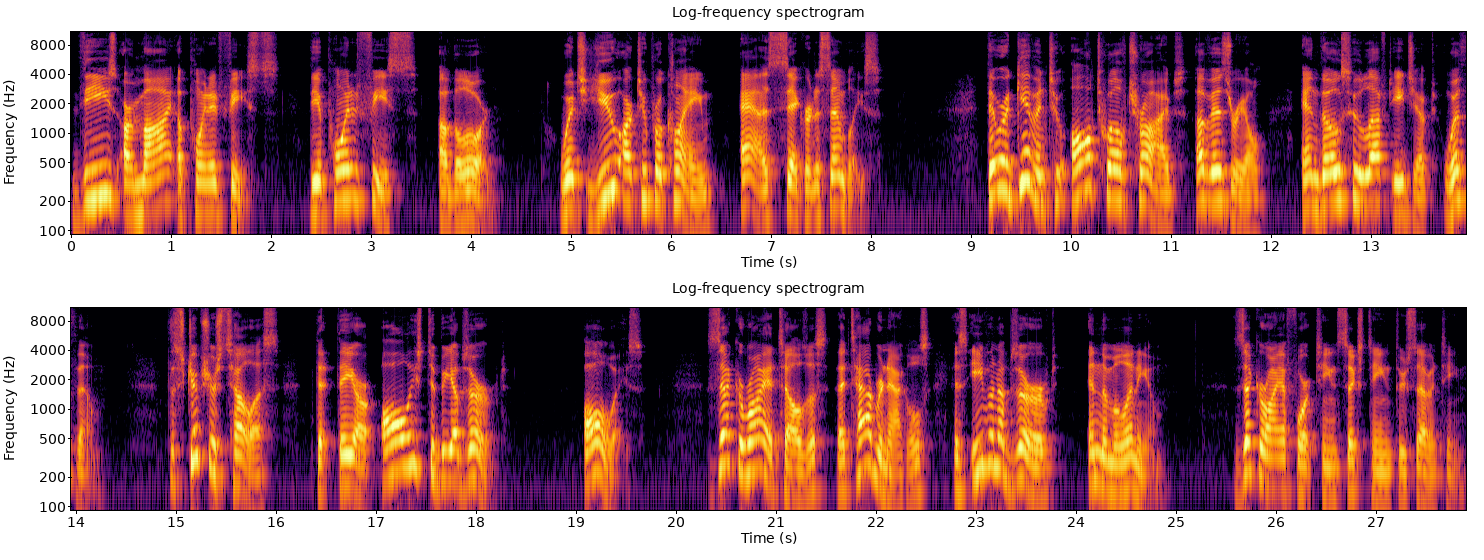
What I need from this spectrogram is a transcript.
These are my appointed feasts, the appointed feasts of the Lord which you are to proclaim as sacred assemblies. They were given to all 12 tribes of Israel and those who left Egypt with them. The scriptures tell us that they are always to be observed. Always. Zechariah tells us that tabernacles is even observed in the millennium. Zechariah 14, 16 through 17.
